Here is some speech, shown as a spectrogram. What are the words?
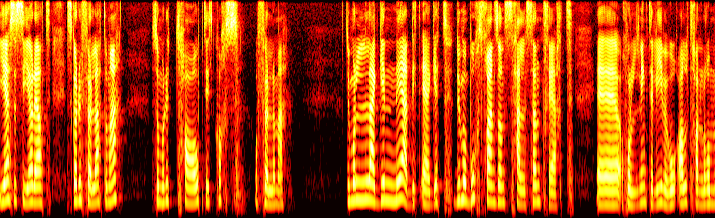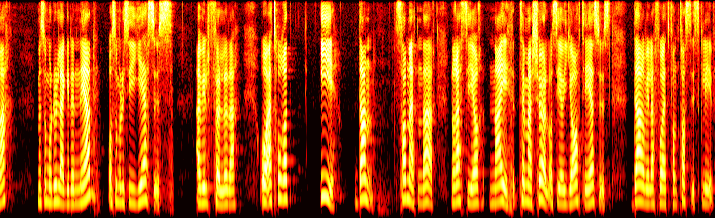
Jesus sier det at skal du følge etter meg, så må du ta opp ditt kors og følge meg. Du må legge ned ditt eget. Du må bort fra en sånn selvsentrert eh, holdning til livet hvor alt handler om meg. Men så må du legge det ned, og så må du si 'Jesus, jeg vil følge deg'. Og jeg tror at i den sannheten der, når jeg sier nei til meg sjøl og sier ja til Jesus, der vil jeg få et fantastisk liv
